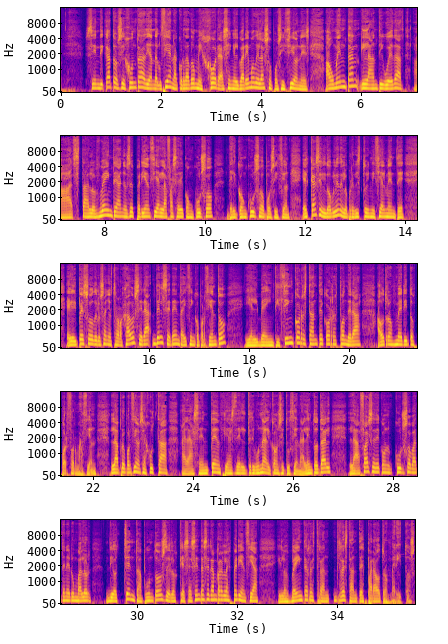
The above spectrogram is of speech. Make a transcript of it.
Sindicatos y Junta de Andalucía han acordado mejoras en el baremo de las oposiciones. Aumentan la antigüedad hasta los 20 años de experiencia en la fase de concurso del concurso oposición. Es casi el doble de lo previsto inicialmente. El peso de los años trabajados será del 75% y el 25% restante corresponderá a otros méritos por formación. La proporción se ajusta a las sentencias del Tribunal Constitucional. En total, la fase de concurso va a tener un valor de 80 puntos, de los que 60 serán para la experiencia y los 20 restran- restantes para otros méritos.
